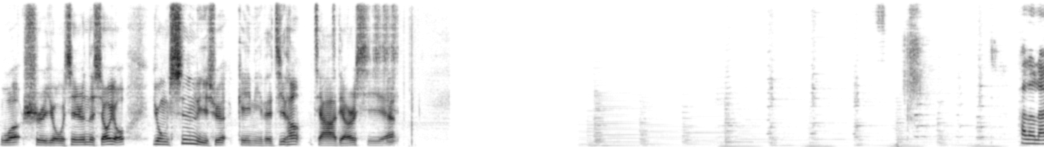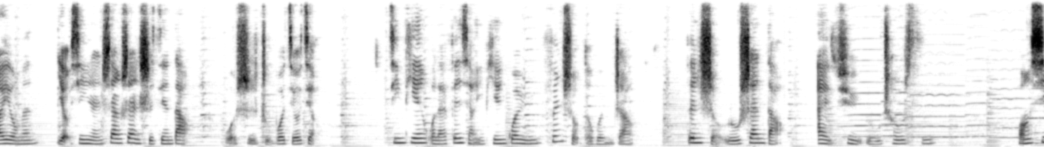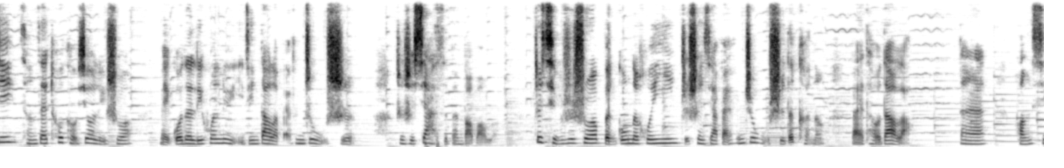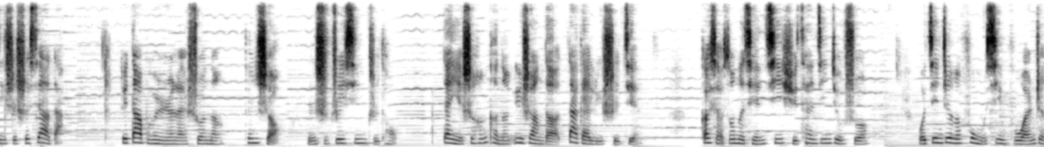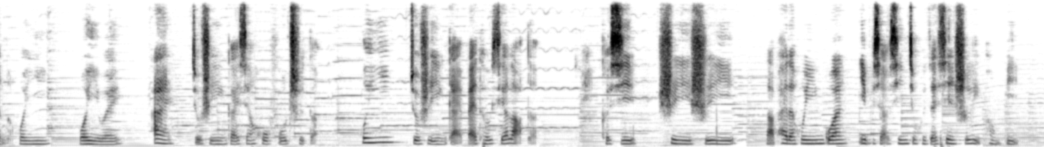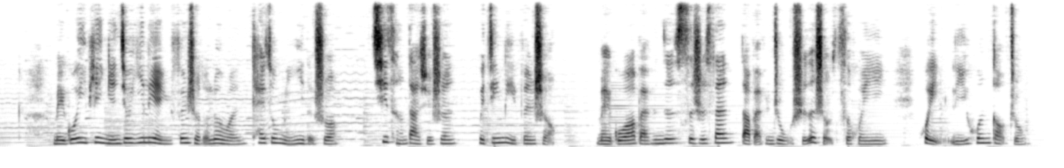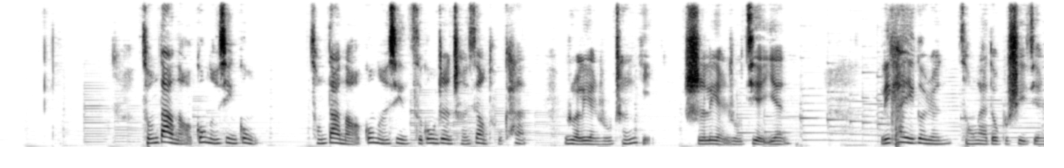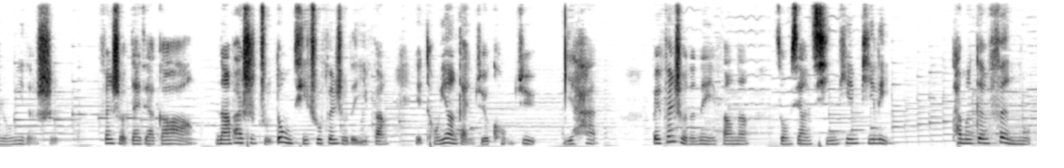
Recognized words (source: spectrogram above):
我是有心人的小友，用心理学给你的鸡汤加点血。Hello，老友们，有心人上善时间到，我是主播九九。今天我来分享一篇关于分手的文章。分手如山倒，爱去如抽丝。黄西曾在脱口秀里说。美国的离婚率已经到了百分之五十，真是吓死本宝宝了。这岂不是说本宫的婚姻只剩下百分之五十的可能白头到老？当然，黄西是说笑的。对大部分人来说呢，分手仍是锥心之痛，但也是很可能遇上的大概率事件。高晓松的前妻徐灿金就说：“我见证了父母幸福完整的婚姻，我以为爱。”就是应该相互扶持的，婚姻就是应该白头偕老的。可惜事易时移，老派的婚姻观一不小心就会在现实里碰壁。美国一篇研究依恋与分手的论文开宗明义地说，七成大学生会经历分手。美国百分之四十三到百分之五十的首次婚姻会以离婚告终。从大脑功能性共从大脑功能性磁共振成像图看，热恋如成瘾，失恋如戒烟。离开一个人从来都不是一件容易的事，分手代价高昂，哪怕是主动提出分手的一方，也同样感觉恐惧、遗憾。被分手的那一方呢，总像晴天霹雳，他们更愤怒、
